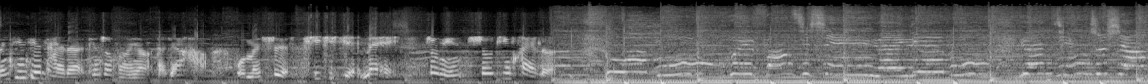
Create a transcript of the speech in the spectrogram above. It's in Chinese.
能听电台的听众朋友，大家好，我们是七七姐妹，祝您收听快乐。我不会放弃心愿，也不愿停止想。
